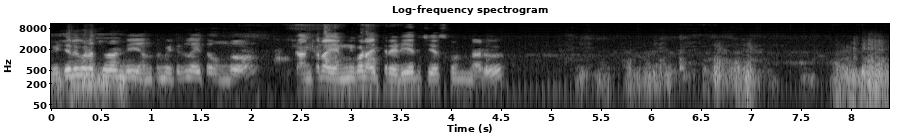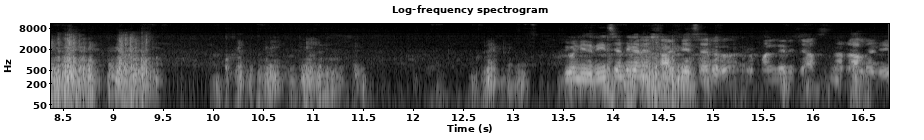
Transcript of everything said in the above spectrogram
మెటీరియల్ కూడా చూడండి ఎంత మెటీరియల్ అయితే ఉందో. కంకర అవన్నీ కూడా అయితే రెడీ అయితే చేసుకుంటున్నారు. ఇదిగోండి ఇది రీసెంట్ గానే స్టార్ట్ చేశారు. పనులు చేస్తున్నారు ఆల్రెడీ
